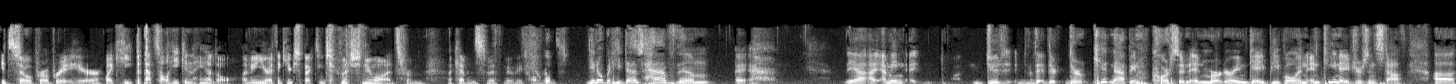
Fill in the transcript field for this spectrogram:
it's so appropriate here. Like he, but that's all he can handle. I mean, you're, I think you're expecting too much nuance from a Kevin Smith movie called. Well, you know, but he does have them. Uh, yeah, I, I mean, dude, they're they're kidnapping, of course, and, and murdering gay people and, and teenagers and stuff. Uh,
